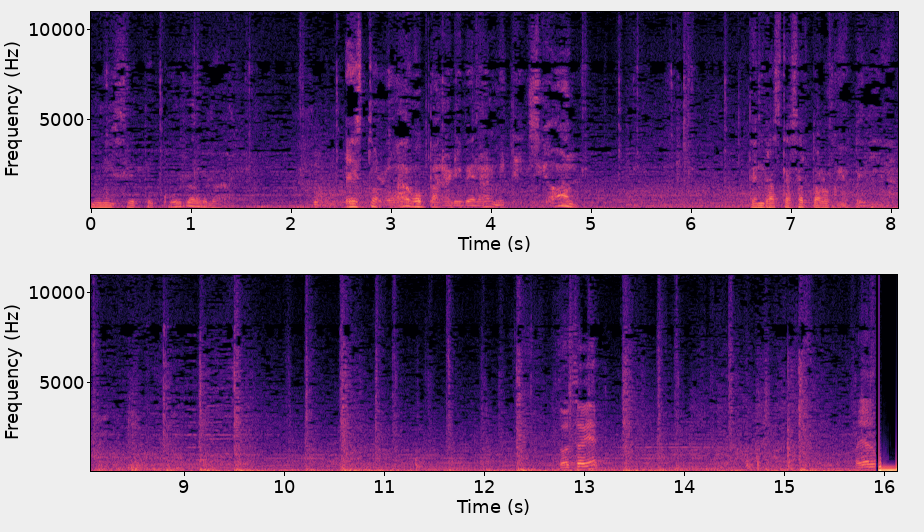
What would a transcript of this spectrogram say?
Ni se te ocurra hablar. Esto lo hago para liberar mi tensión. Tendrás que hacer todo lo que yo te diga. ¿Todo está bien? ¿Hay algo?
